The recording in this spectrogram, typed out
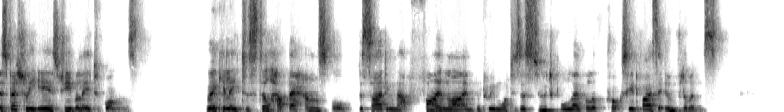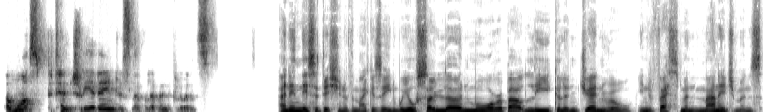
especially ESG related ones, regulators still have their hands full deciding that fine line between what is a suitable level of proxy advisor influence and what's potentially a dangerous level of influence. And in this edition of the magazine, we also learn more about Legal and General Investment Management's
